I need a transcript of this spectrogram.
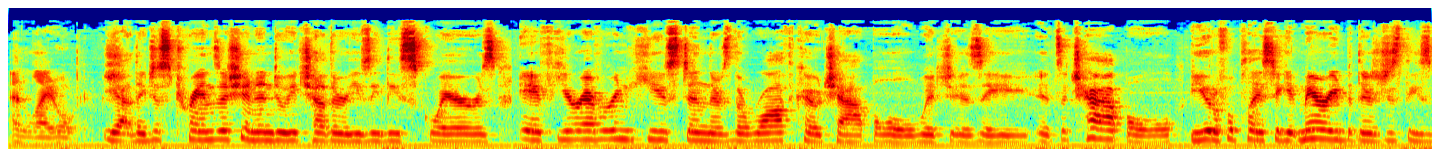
and light orange. Yeah, they just transition into each other using these squares. If you're ever in Houston, there's the Rothko Chapel, which is a it's a chapel, beautiful place to get married, but there's just these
